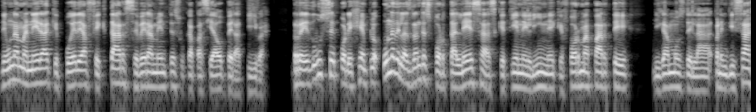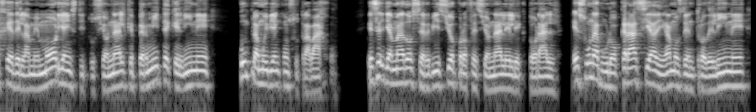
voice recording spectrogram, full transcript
de una manera que puede afectar severamente su capacidad operativa. Reduce, por ejemplo, una de las grandes fortalezas que tiene el INE, que forma parte, digamos, del aprendizaje de la memoria institucional que permite que el INE cumpla muy bien con su trabajo. Es el llamado servicio profesional electoral es una burocracia, digamos, dentro del INE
